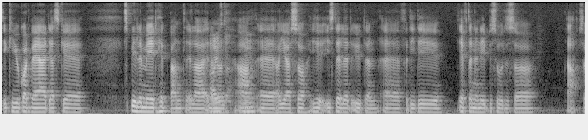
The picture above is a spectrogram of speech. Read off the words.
det kan jo godt være, at jeg skal spille med et headband eller, eller Ja, det. ja, øh, og gøre så i, i stedet uden, øh, fordi det efter den episode, så, ja, så,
